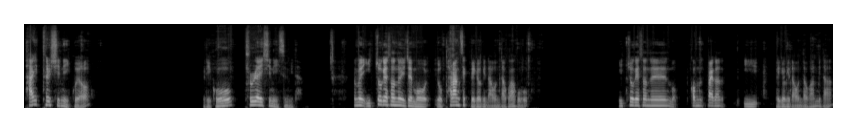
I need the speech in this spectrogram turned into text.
타이틀 씬이 있고요. 그리고 플레이 씬이 있습니다. 그러면 이쪽에서는 이제 뭐, 요 파란색 배경이 나온다고 하고, 이쪽에서는 뭐, 검은, 빨간, 이 배경이 나온다고 합니다.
